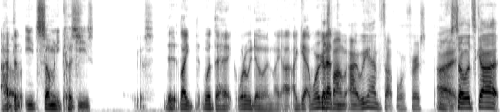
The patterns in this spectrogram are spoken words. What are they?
I have Uh, to eat so many cookies. Yes. Like what the heck? What are we doing? Like I, I get we're gonna. That's fine. All right, we can have the top four first. All right. So it's got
